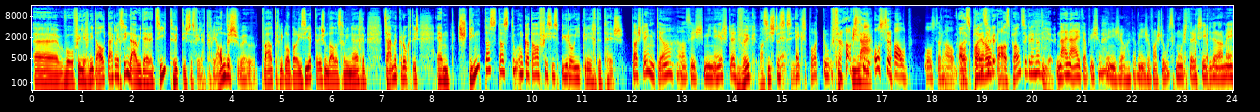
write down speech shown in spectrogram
äh, die vielleicht nicht alltäglich sind, auch in dieser Zeit. Heute ist das vielleicht ein bisschen anders, weil die Welt ein bisschen globalisierter ist und alles ein bisschen näher zusammengerückt ist. Ähm, stimmt das, dass du am Gaddafi sein Büro eingerichtet hast? Das stimmt, ja. Das ist mein erster Wirklich? Was ist das? Gewesen? Exportauftrag. Nein. Außerhalb. Außerhalb. Als, Panzer, als Panzergrenadier? Nein, nein, da bin ich schon, da bin ich schon fast ausgemustert bei der Armee.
